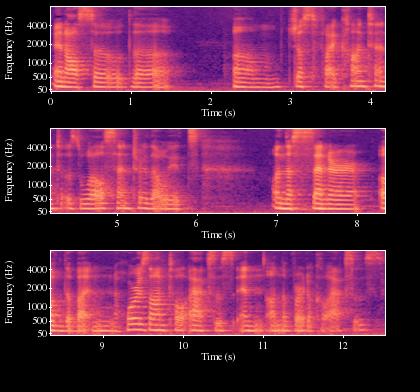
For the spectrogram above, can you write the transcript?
and also the um, justify content as well center. That way it's on the center of the button, horizontal axis and on the vertical axis.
